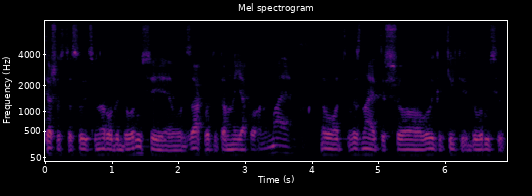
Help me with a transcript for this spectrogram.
те, що стосується народу Білорусі, от захвату там ніякого немає. От ви знаєте, що велика кількість білорусів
